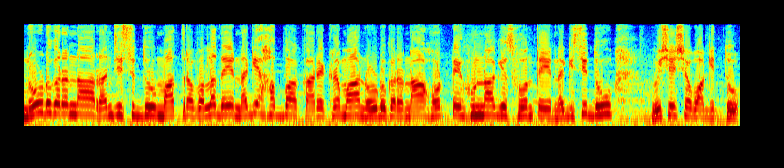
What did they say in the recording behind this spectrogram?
ನೋಡುಗರನ್ನ ರಂಜಿಸಿದ್ದು ಮಾತ್ರವಲ್ಲದೆ ನಗೆ ಹಬ್ಬ ಕಾರ್ಯಕ್ರಮ ನೋಡುಗರನ್ನ ಹೊಟ್ಟೆ ಹುಣ್ಣಾಗಿಸುವಂತೆ ನಗಿಸಿದ್ದು ವಿಶೇಷವಾಗಿತ್ತು.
